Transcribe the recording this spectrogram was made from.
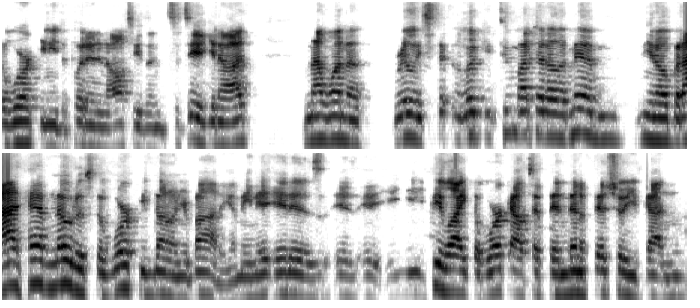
the work you need to put in the off season. So, you know, I, I'm not one to really st- look too much at other men, you know, but I have noticed the work you've done on your body. I mean, it, it is, it, it, you feel like the workouts have been beneficial. You've gotten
